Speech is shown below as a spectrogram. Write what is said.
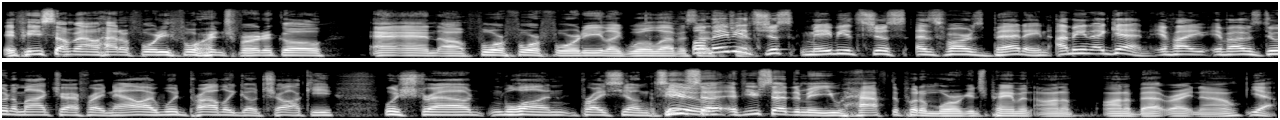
If he somehow had a 44 inch vertical and, and uh, four four forty like Will Levis, Well, maybe it's just maybe it's just as far as betting. I mean, again, if I if I was doing a mock draft right now, I would probably go chalky with Stroud one, Bryce Young If two. you said if you said to me you have to put a mortgage payment on a on a bet right now, yeah,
